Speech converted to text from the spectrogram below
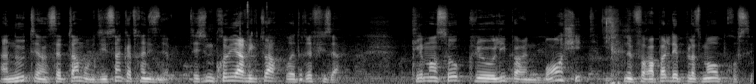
en août et en septembre 1899. C'est une première victoire pour les. Clémenceau, cloué au lit par une bronchite, ne fera pas le déplacement au procès.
